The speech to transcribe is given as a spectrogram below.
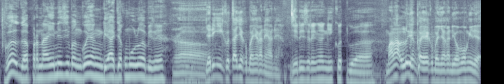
Gue gak pernah ini sih bang. Gue yang diajak mulu habisnya. Oh. Jadi ngikut aja kebanyakan ya Han ya. Jadi seringnya ngikut gue. Malah lu yang kayak kebanyakan diomongin ya.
